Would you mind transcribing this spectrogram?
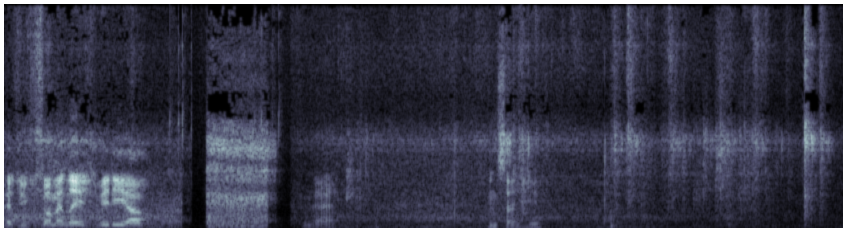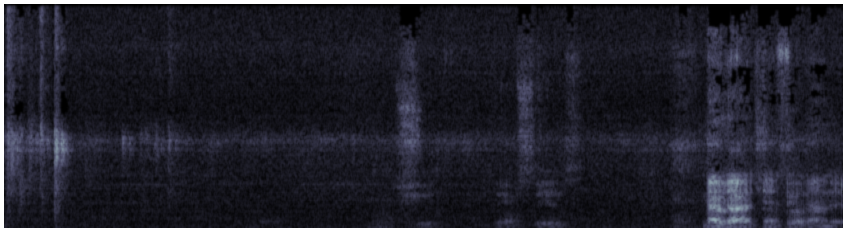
As you saw my latest video. I'm back. Inside here. Oh shit. Downstairs. Never got a chance to go down there.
